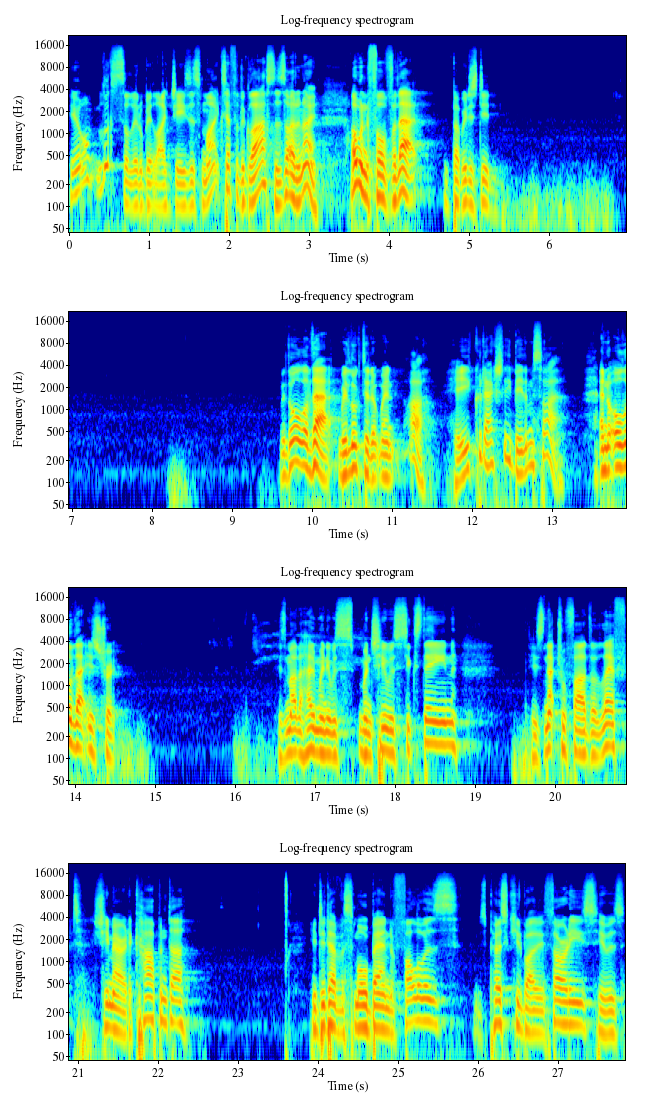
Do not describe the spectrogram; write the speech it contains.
he looks a little bit like Jesus might, except for the glasses. I don't know. I wouldn't fall for that, but we just did. With all of that, we looked at it and went, oh, he could actually be the Messiah. And all of that is true. His mother had him when, he was, when she was 16. His natural father left. She married a carpenter. He did have a small band of followers. He was persecuted by the authorities. He was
